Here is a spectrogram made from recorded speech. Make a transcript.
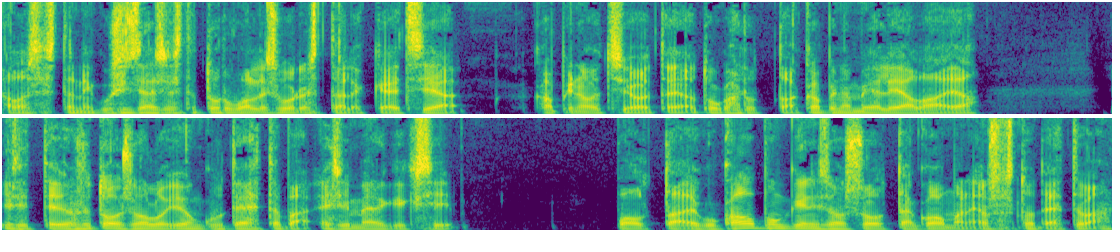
tällaisesta niin kuin sisäisestä turvallisuudesta, eli etsiä kapinoitsijoita ja tukahduttaa kapinamielialaa. Ja, ja sitten jos nyt olisi ollut jonkun tehtävä esimerkiksi polttaa joku kaupunki, niin se olisi ollut tämän kolmannen osaston tehtävä.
